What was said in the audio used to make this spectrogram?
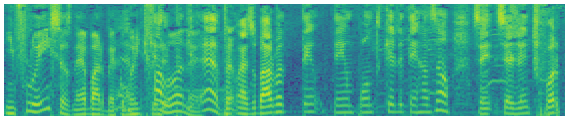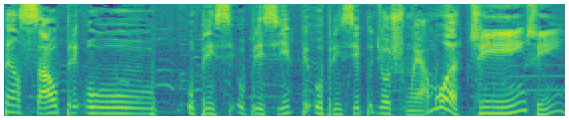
influências, né, Barba? É como é, a gente falou, porque, né? É, mas o Barba tem, tem um ponto que ele tem razão. Se, se a gente for pensar o, o o, princ o, princípio, o princípio de Oxum é amor. Sim, sim.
